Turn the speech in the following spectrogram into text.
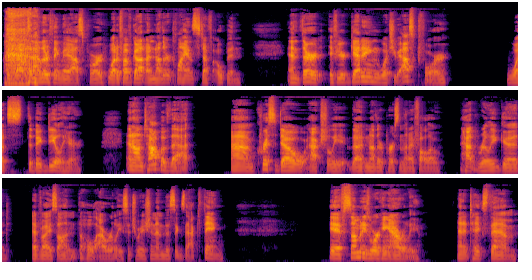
because that was another thing they asked for. What if I've got another client's stuff open? And third, if you're getting what you asked for, what's the big deal here? And on top of that, um, Chris Do, actually, the- another person that I follow, had really good advice on the whole hourly situation and this exact thing. If somebody's working hourly and it takes them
